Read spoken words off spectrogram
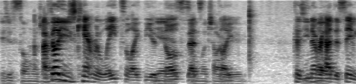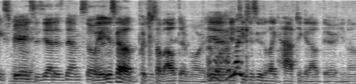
it's just so much. I feel like you just can't relate to like the Yeah, it's adults. so that's much harder. like because you never But- had the same experiences yet as them. So Well, you just gotta put yourself out there more. Yeah. Yeah, I it like- teaches you to like have to get out there. You know.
